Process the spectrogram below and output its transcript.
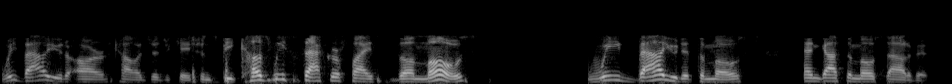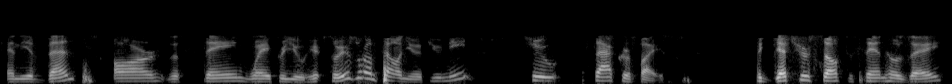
We valued our college educations because we sacrificed the most. We valued it the most and got the most out of it. And the events are the same way for you. So here's what I'm telling you: if you need to sacrifice to get yourself to San Jose,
